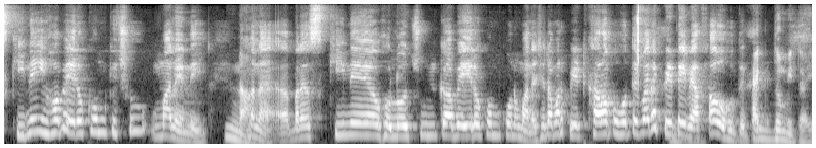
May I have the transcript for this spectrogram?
স্কিনেই হবে এরকম কিছু মানে নেই। না। মানে মানে স্কিনে হলো চুলকাবে এরকম কোনো মানে সেটা আমার পেট খারাপও হতে পারে পেটে ব্যথাও হতে পারে। একদমই তাই।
